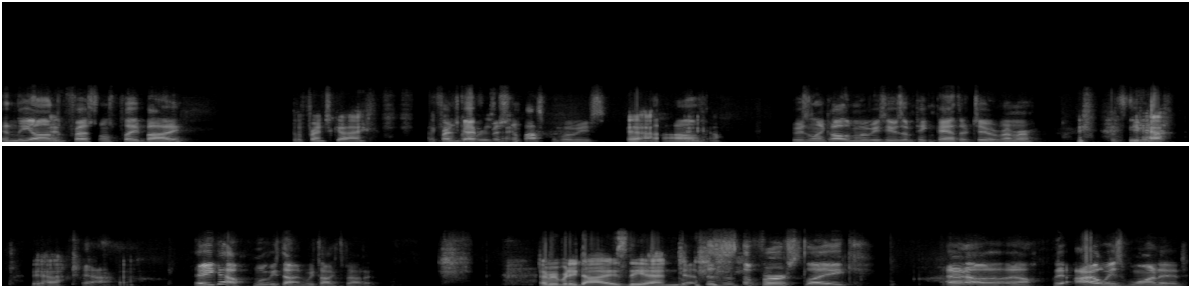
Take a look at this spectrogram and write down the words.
And Leon, the And- professional, is played by The French guy. The French guy from Mission. Impossible movies. Yeah. Um, he was in like all the movies. He was in Pink Panther too. Remember? Yeah. Yeah. Yeah. There you go. Movie's done. We talked about it. Everybody dies. The end. Yeah, this is the first like I don't know. I, don't know. I always wanted,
